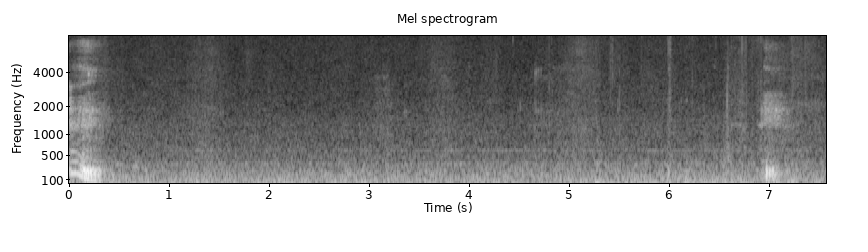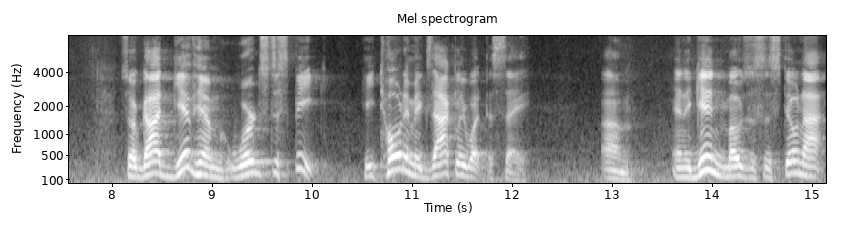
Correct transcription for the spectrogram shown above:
so God give him words to speak. He told him exactly what to say. Um, and again, Moses is still not,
